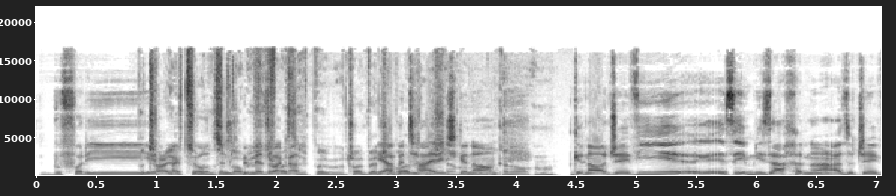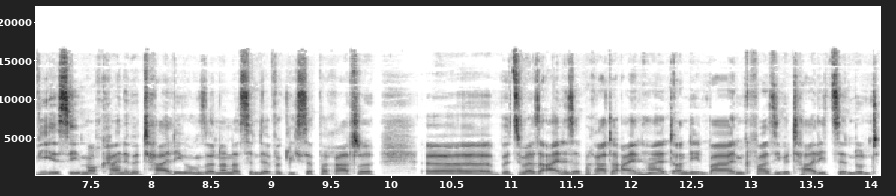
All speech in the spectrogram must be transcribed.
bevor die beteiligt sind. Ich, ich, ich weiß nicht, bei Joint Venture ja, beteiligt, nicht. genau. Mhm, genau. Mhm. Genau, JV ist eben die Sache. Ne? Also JV ist eben auch keine Beteiligung, sondern das sind ja wirklich separate, äh, beziehungsweise eine separate Einheit, an denen beiden quasi beteiligt sind und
